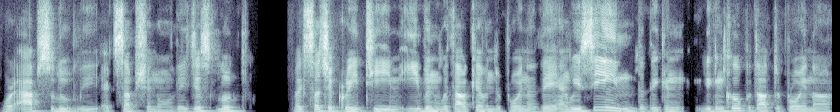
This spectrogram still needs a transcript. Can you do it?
were absolutely exceptional. They just looked like such a great team, even without Kevin De Bruyne there. And we've seen that they can they can cope without De Bruyne.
